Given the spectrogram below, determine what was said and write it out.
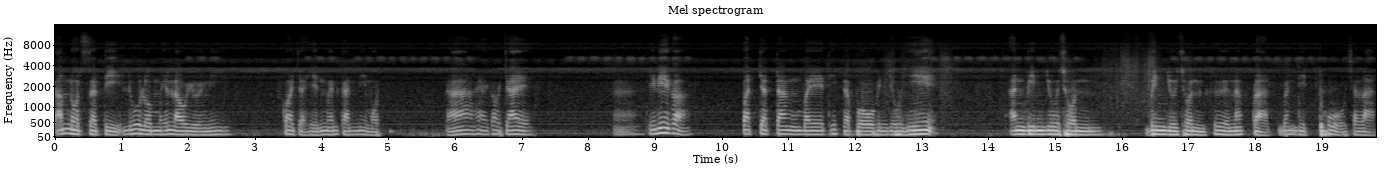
กำหนดสติรู้ลมเห็นเราอยู่อย่างนี้ ก็จะเห็นเหมือนกันนี่หมด นะให้เข้าใจ ทีนี้ก็ปัจจตังเบทิตโบวินยูฮีอันวินยูชน วินยูชนคือนักปราชญ์บัณฑิตผู้ฉลาด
